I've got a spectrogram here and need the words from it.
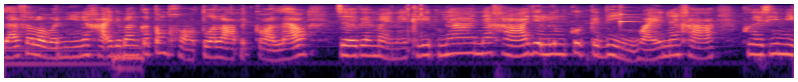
และสำหรับวันนี้นะคะไอเดียบ้านก็ต้องขอตัวลาไปก่อนแล้ว เจอกันใหม่ในคลิปหน้านะคะ อย่าลืมกดกระดิ่งไว้นะคะ เพื่อที่มี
